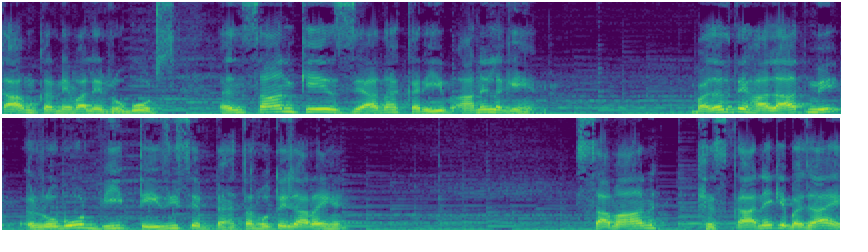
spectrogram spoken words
काम करने वाले रोबोट्स इंसान के ज़्यादा करीब आने लगे हैं। बदलते हालात में रोबोट भी तेज़ी से बेहतर होते जा रहे हैं। सामान खिसकाने के बजाय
